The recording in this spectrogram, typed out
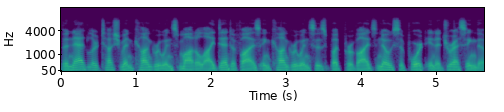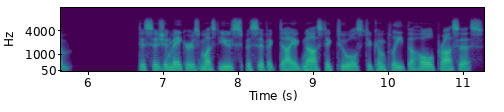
The Nadler-Tushman congruence model identifies incongruences but provides no support in addressing them. Decision makers must use specific diagnostic tools to complete the whole process.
